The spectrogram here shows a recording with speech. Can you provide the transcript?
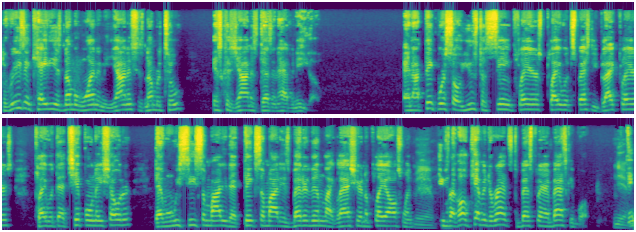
the reason KD is number one and Giannis is number two is because Giannis doesn't have an ego. And I think we're so used to seeing players play with, especially black players, play with that chip on their shoulder that when we see somebody that thinks somebody is better than them, like last year in the playoffs when yeah. he was like, "Oh, Kevin Durant's the best player in basketball," yeah, then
